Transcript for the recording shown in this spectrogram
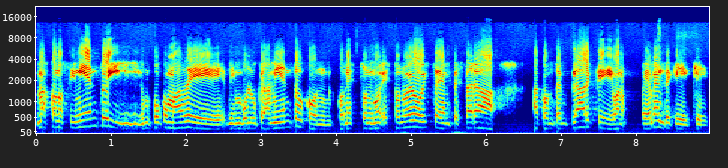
más conocimiento y un poco más de, de involucramiento con, con esto, esto nuevo, viste, de empezar a, a contemplar que, bueno, obviamente que, que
